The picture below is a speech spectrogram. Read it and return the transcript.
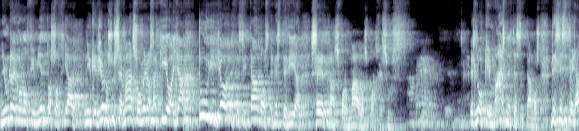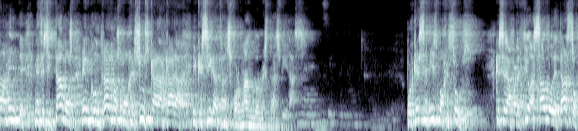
ni un reconocimiento social, ni que Dios nos use más o menos aquí o allá. Tú y yo necesitamos en este día ser transformados por Jesús. Es lo que más necesitamos. Desesperadamente necesitamos encontrarnos con Jesús cara a cara y que siga transformando nuestras vidas. Porque ese mismo Jesús que se le apareció a Saulo de Tarso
